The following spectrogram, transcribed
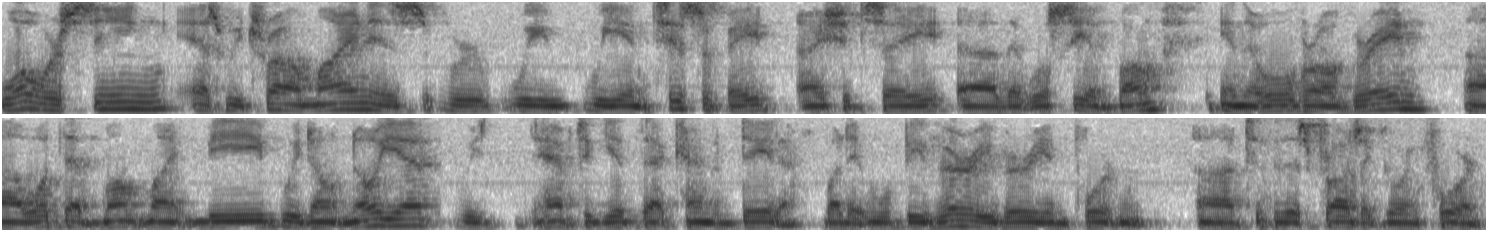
what we're seeing as we trial mine is we we anticipate, I should say, uh, that we'll see a bump in the overall grade. Uh, what that bump might be, we don't know yet. We have to get that kind of data, but it will be very, very important uh, to this project going forward.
